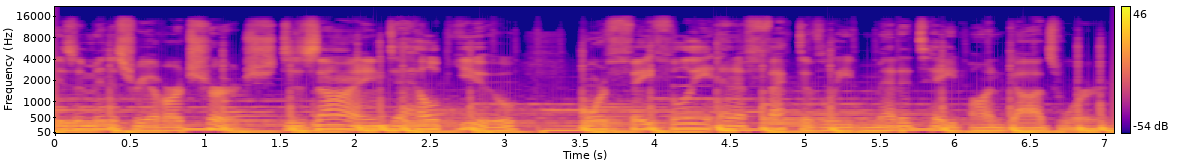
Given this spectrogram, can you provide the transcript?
is a ministry of our church designed to help you more faithfully and effectively meditate on God's Word.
